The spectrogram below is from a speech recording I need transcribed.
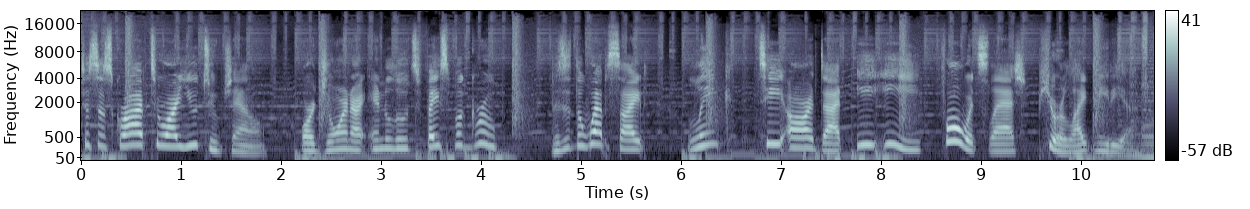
To subscribe to our YouTube channel or join our Interludes Facebook group, visit the website linktr.ee forward slash purelight media.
